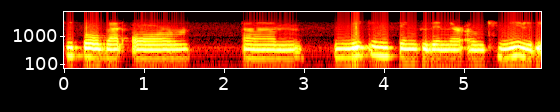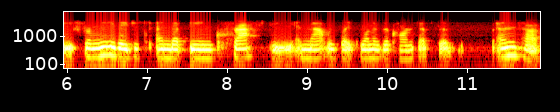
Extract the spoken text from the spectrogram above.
people that are um, making things within their own community. For me, they just end up being crafty, and that was like one of the concepts of NTUC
